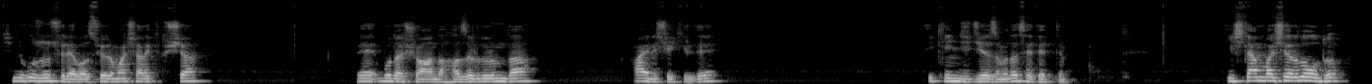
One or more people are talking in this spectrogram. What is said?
Şimdi uzun süre basıyorum aşağıdaki tuşa. Ve bu da şu anda hazır durumda. Aynı şekilde ikinci cihazımı da set ettim. İşlem başarılı oldu.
